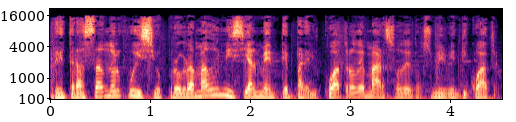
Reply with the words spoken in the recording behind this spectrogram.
retrasando el juicio programado inicialmente para el 4 de marzo de 2024.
